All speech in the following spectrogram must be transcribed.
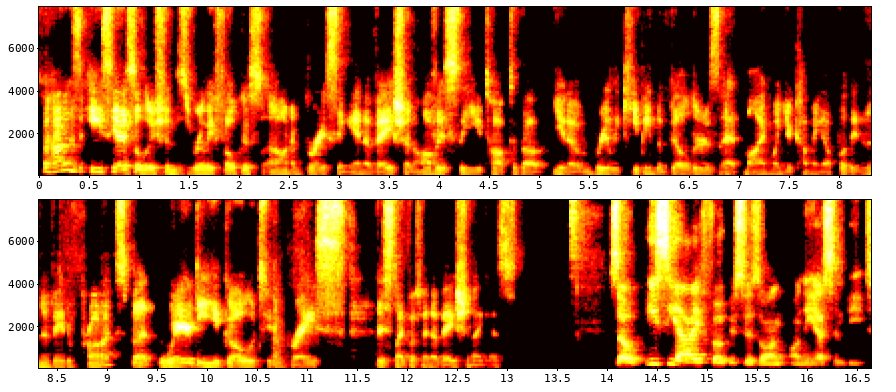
So, how does ECI Solutions really focus on embracing innovation? Obviously, you talked about you know really keeping the builders at mind when you're coming up with these innovative products, but where do you go to embrace this type of innovation? I guess. So, ECI focuses on on the SMBs.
